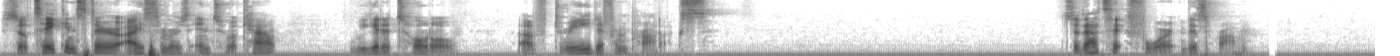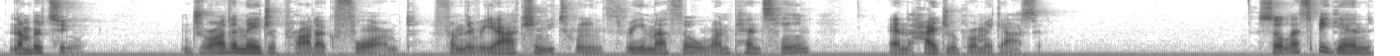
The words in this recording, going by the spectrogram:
So taking stereoisomers into account, we get a total of three different products. So that's it for this problem. Number two, draw the major product formed from the reaction between 3-methyl-1-pentene and hydrobromic acid. So let's begin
